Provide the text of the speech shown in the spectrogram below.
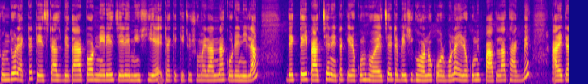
সুন্দর একটা টেস্ট আসবে। তারপর নেড়ে চেড়ে মিশিয়ে এটাকে কিছু সময় রান্না করে নিলাম। দেখতেই পাচ্ছেন এটা কীরকম হয়েছে। এটা বেশি ঘন করব না, এরকমই পাতলা থাকবে। আর এটা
